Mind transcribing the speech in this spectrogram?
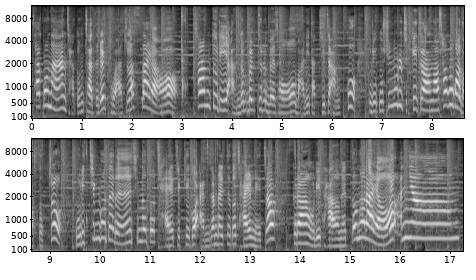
사고난 자동차들을 도와주었어요. 사람들이 안전벨트를 매서 많이 다치지 않고 그리고 신호를 지키지 않아 사고가 났었죠? 우리 친구들은 신호도 잘 지키고 안전벨트도 잘 매죠? 그럼 우리 다음에 또 놀아요. 안녕!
